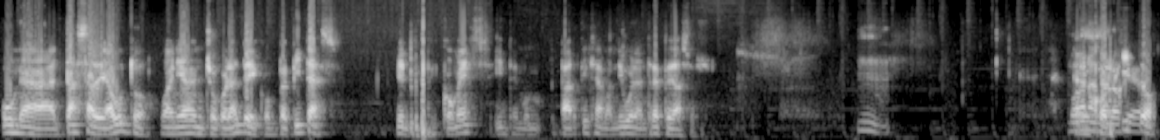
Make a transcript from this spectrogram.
una taza de auto bañada en chocolate con pepitas que te comes y te partís la mandíbula en tres pedazos. Mm. el. Jorgito,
